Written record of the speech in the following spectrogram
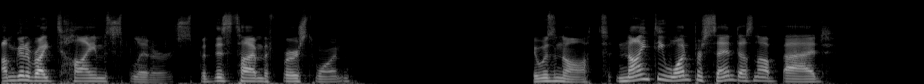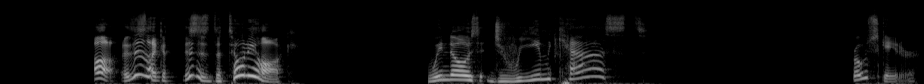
I'm gonna write TimeSplitters, but this time the first one. It was not. 91%, that's not bad. Oh, this is like a, this is the Tony Hawk. Windows Dreamcast? Pro Skater.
